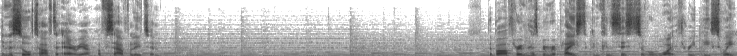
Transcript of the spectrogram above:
in the sought after area of South Luton. The bathroom has been replaced and consists of a white three-piece suite.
